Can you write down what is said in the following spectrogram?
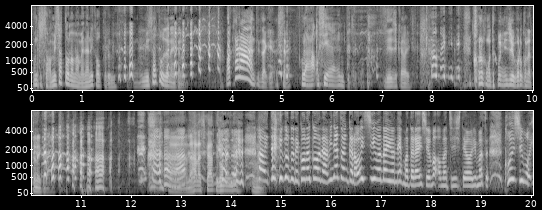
ほんとさ、美里の名前何かわかる？美里じゃないかな。わからんって言ったわけ。そしたら、ほら、教えんって言って。デジかわいい。かわいいねこの子も多分25、6になってないから。あー話変わってごめんね。うんはいということでこのコーナー皆さんから美味しい話題をねまた来週もお待ちしております今週もいっ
